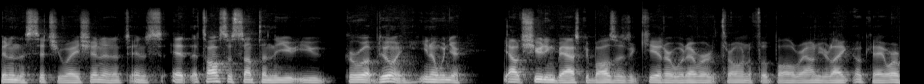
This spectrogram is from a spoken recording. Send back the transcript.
been in this situation, and it's and it's, it's also something that you you grew up doing. You know, when you're out shooting basketballs as a kid or whatever, throwing a football around, you're like, okay, or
